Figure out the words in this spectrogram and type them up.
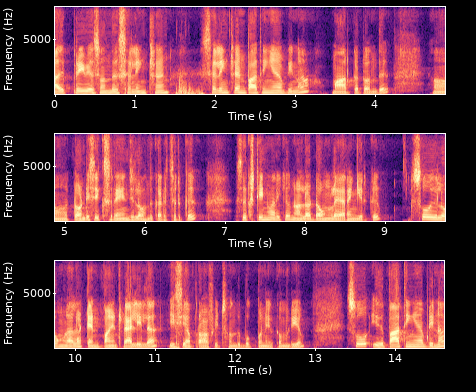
அதுக்கு ப்ரீவியஸ் வந்து செல்லிங் ட்ரெண்ட் செல்லிங் ட்ரெண்ட் பார்த்தீங்க அப்படின்னா மார்க்கெட் வந்து டுவெண்ட்டி சிக்ஸ் ரேஞ்சில் வந்து கிடச்சிருக்கு. சிக்ஸ்டீன் வரைக்கும் நல்லா டவுனில் இறங்கியிருக்கு. ஸோ இதில் உங்களால் டென் பாயிண்ட் ரேலியில் ஈஸியாக ப்ராஃபிட்ஸ் வந்து புக் பண்ணியிருக்க முடியும். ஸோ இது பார்த்தீங்க அப்படின்னா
